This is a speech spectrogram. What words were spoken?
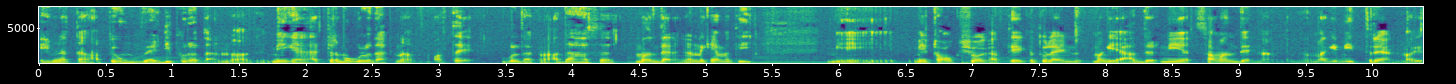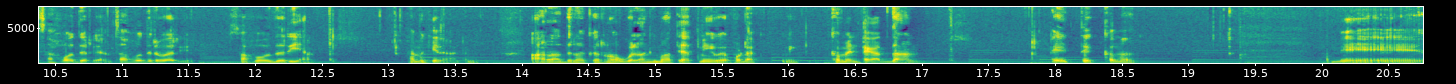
එමනත් අපි උම් වැඩිපුර දන්නවාද? මේක ඇතර මුගුල දක්න මත ගුල් දක්න අදහස මන් දැනගන්න කැමති මේ ටෝක්ෂෝ ගත්තය එක තුළයින් මගේ ආදරණය සමන් දෙන්න මගේ මිත්‍රයන් මගේ සහෝදරයන් සහෝදරවරය සහෝදරියන් හැම කෙනාටම ආරාධන කරන ඔගලන්ගේ මතයක් මේ පොඩක් කමෙන්ට එකක්දාන්න ඒත් එක්කම මේ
